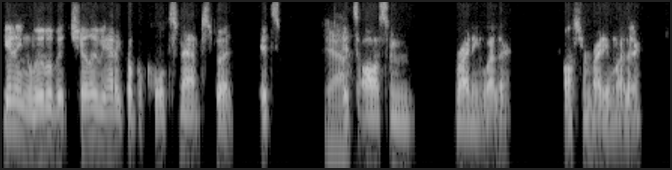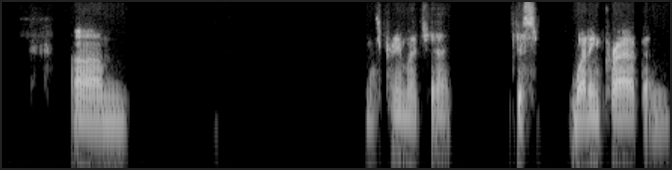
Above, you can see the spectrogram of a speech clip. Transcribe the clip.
getting a little bit chilly. We had a couple cold snaps, but it's yeah, it's awesome riding weather. Awesome riding weather. Um, that's pretty much it. Just wedding prep and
